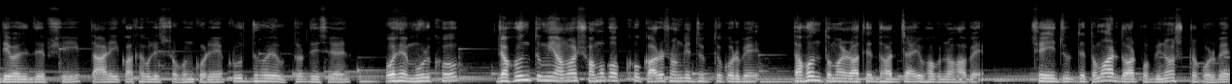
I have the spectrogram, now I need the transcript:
দেবাদিদেব শিব তার এই কথাগুলি শ্রবণ করে ক্রুদ্ধ হয়ে উত্তর দিয়েছিলেন ও হে মূর্খ, যখন তুমি আমার সমকক্ষ কারও সঙ্গে যুদ্ধ করবে, তখন তোমার রথের ধ্বজাই ভগ্ন হবে। সেই যুদ্ধে তোমার দর্প বিনষ্ট করবে।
